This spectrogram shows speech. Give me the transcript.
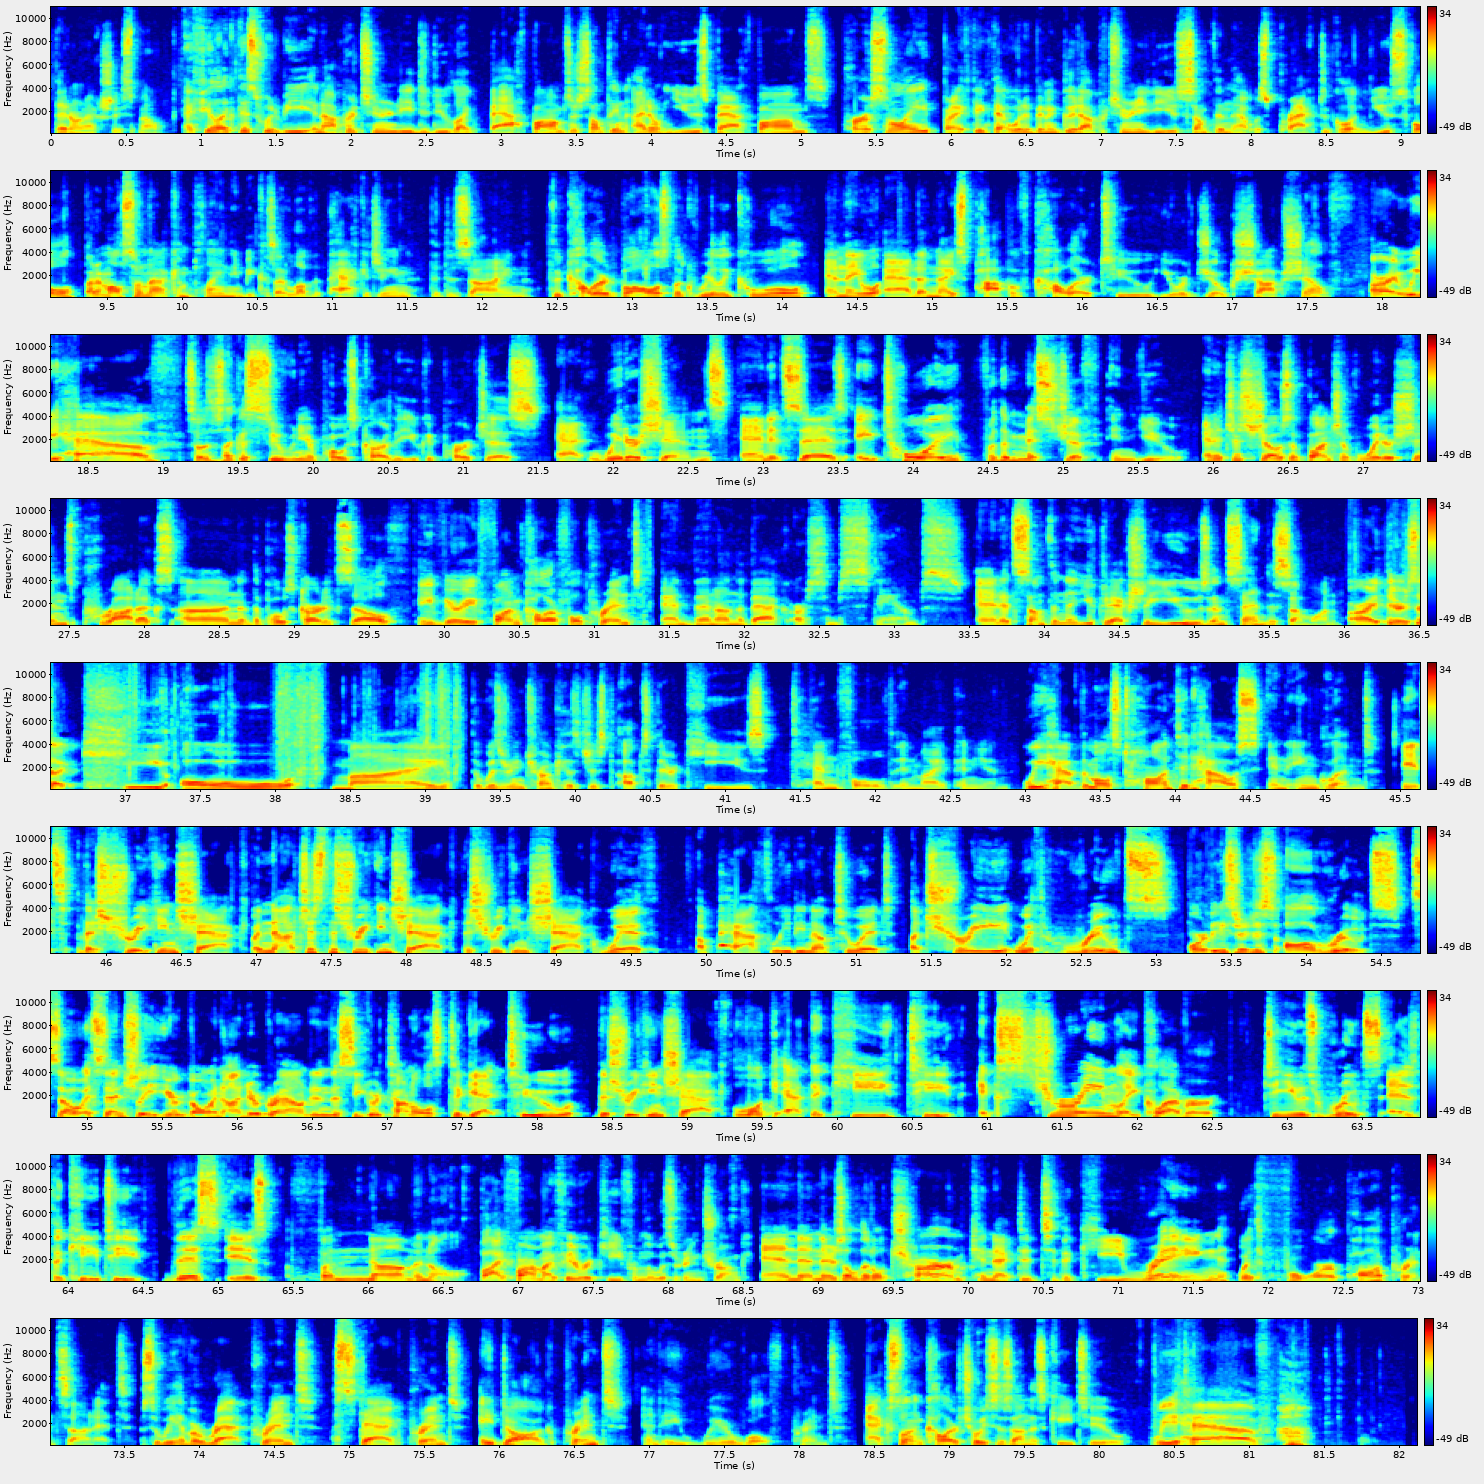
they don't actually smell. I feel like this would be an opportunity to do like bath bombs or something. I don't use bath bombs personally, but I think that would have been a good opportunity to use something that was practical and useful. But I'm also not complaining because I love the packaging, the design. The colored balls look really cool and they will add a nice pop of color to your joke shop shelf. All right, we have, so this is like a souvenir postcard that you could purchase at Widdershins, and it says, a toy for the mischief in you. And it just shows a bunch of Widdershins products on the postcard itself, a very fun, colorful print, and then on the back are some stamps. And it's something that you could actually use and send to someone. All right, there's a key. Oh my. The Wizarding Trunk has just upped their keys tenfold, in my opinion. We have the most haunted house in England. It's the Shrieking Shack, but not just the Shrieking Shack, the Shrieking Shack with a path leading up to it, a tree with roots, or these are just all roots. So essentially you're going underground in the secret tunnels to get to the Shrieking Shack. Look at the key teeth. Extremely clever to use roots as the key teeth. This is phenomenal. By far my favorite key from the Wizarding Trunk. And then there's a little charm connected to the key ring with four paw prints on it. So we have a rat print, a stag print, a dog print, and a werewolf print. Excellent color choices on this key too. We have oh,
